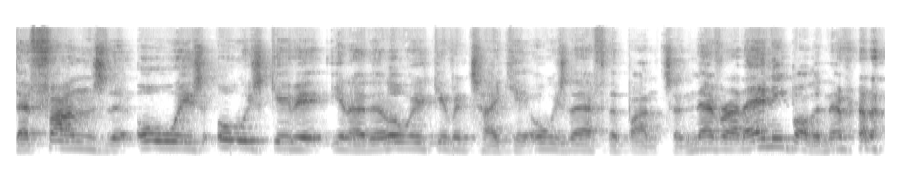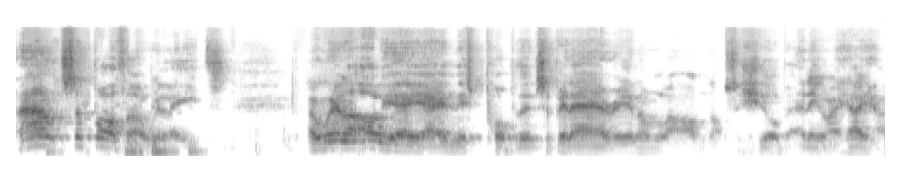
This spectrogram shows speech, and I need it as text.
they're fans that always always give it you know they'll always give and take it always there for the banter never had any bother never had an ounce of bother with Leeds and we're like oh yeah yeah in this pub that's a bit airy and I'm like I'm not so sure but anyway hey ho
